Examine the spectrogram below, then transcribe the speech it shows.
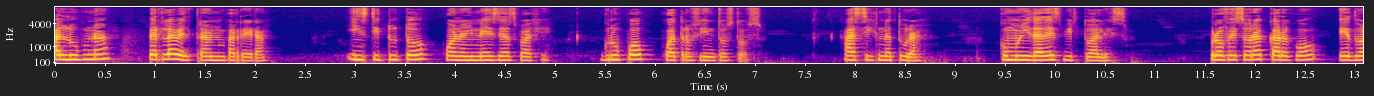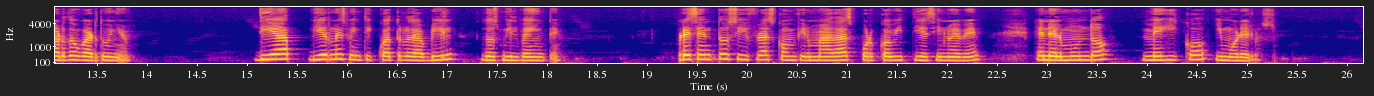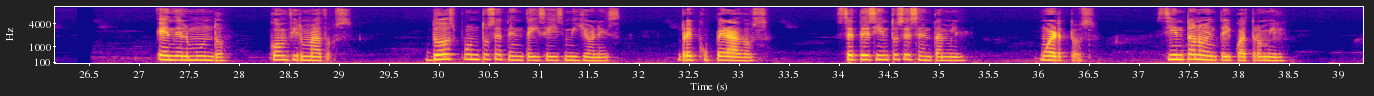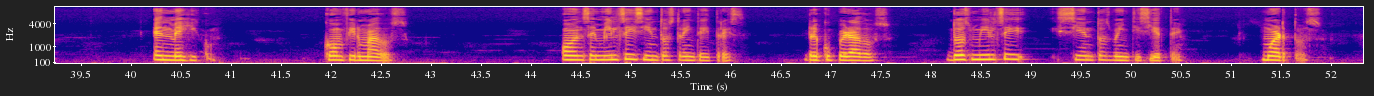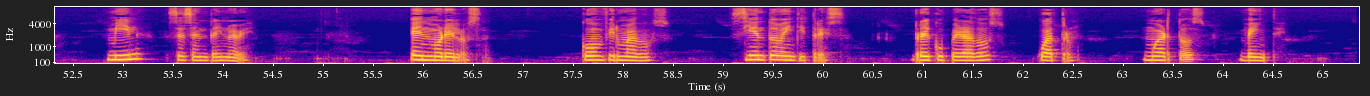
Alumna Perla Beltrán Barrera. Instituto Juana Inés de Asbaje. Grupo 402. Asignatura. Comunidades virtuales. Profesora a cargo Eduardo Garduño. Día viernes 24 de abril 2020. Presento cifras confirmadas por COVID-19 en el mundo, México y Morelos. En el mundo, confirmados 2.76 millones, recuperados 760 mil, muertos 194 mil. En México, confirmados 11.633, recuperados 2.627, muertos 1.069. En Morelos, confirmados 123, recuperados 4, muertos 20.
